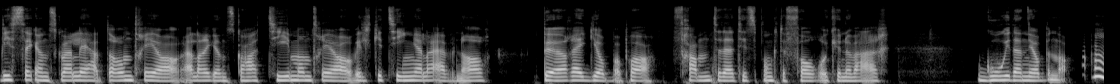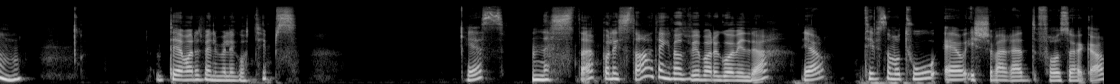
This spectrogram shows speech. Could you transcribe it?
hvis jeg ønsker å være leder om tre år, eller jeg ønsker å ha et team om tre år, hvilke ting eller evner bør jeg jobbe på fram til det tidspunktet for å kunne være god i den jobben, da. Mm. Det var et veldig, veldig godt tips. Yes. Neste på lista, jeg tenker at vi bare går videre. Ja. Tips nummer to er å ikke være redd for å søke.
